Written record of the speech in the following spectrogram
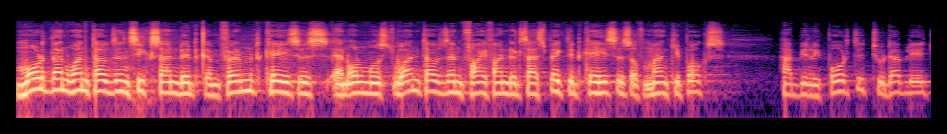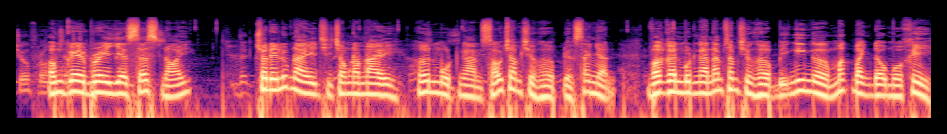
more than 1,600 confirmed cases and almost 1,500 suspected cases of monkeypox have been reported to WHO from Ông Ghebreyesus nói, cho đến lúc này, chỉ trong năm nay, hơn 1.600 trường hợp được xác nhận và gần 1.500 trường hợp bị nghi ngờ mắc bệnh đậu mùa khỉ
